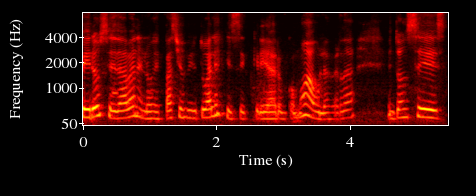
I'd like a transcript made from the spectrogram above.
pero se daban en los espacios virtuales que se crearon como aulas, ¿verdad? Entonces,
